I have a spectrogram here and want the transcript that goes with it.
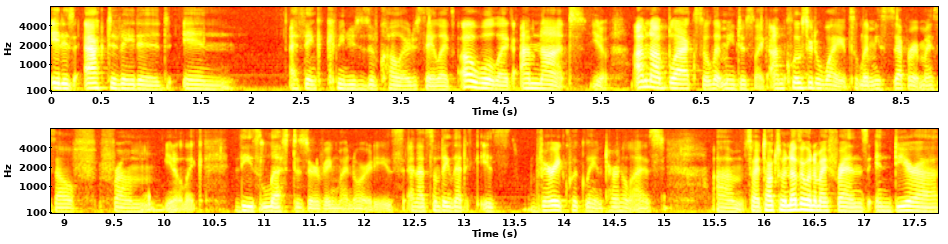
it is activated in I think communities of color to say like, oh well, like I'm not, you know, I'm not black, so let me just like I'm closer to white, so let me separate myself from, you know, like these less deserving minorities, and that's something that is very quickly internalized. Um, so I talked to another one of my friends, Indira,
